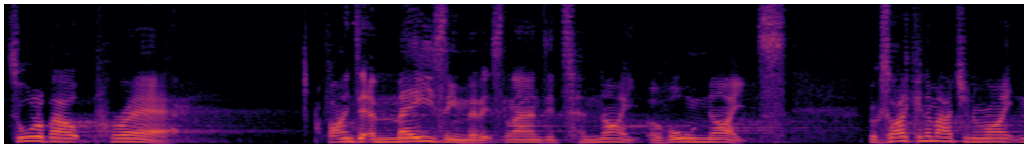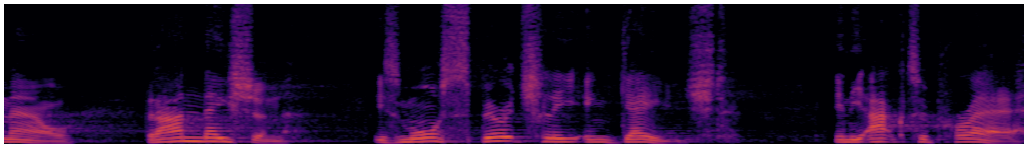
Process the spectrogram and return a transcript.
it's all about prayer. I find it amazing that it's landed tonight of all nights because I can imagine right now that our nation is more spiritually engaged in the act of prayer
